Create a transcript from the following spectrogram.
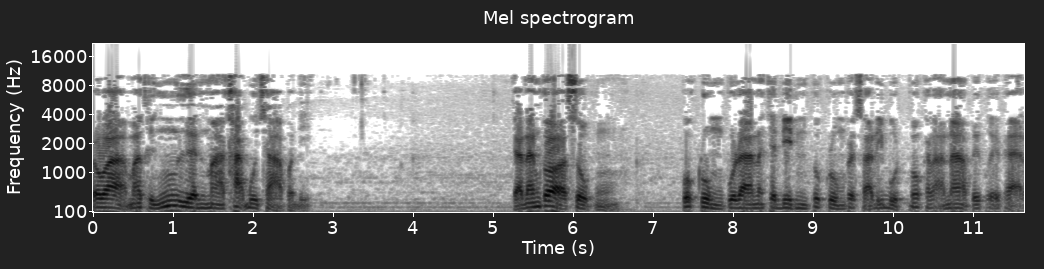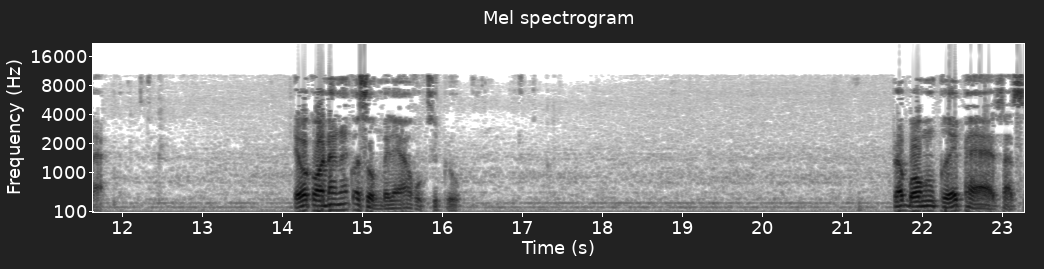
ราะว่ามาถึงเรือนมาฆบูชาพอดี จากนั้นก็ส่งพวกกลุ่มปุราณชดิน พวกกลุ่มพระสารีบุตรโมคคลานาไปเผยแผ่ละแต่ว่าก่อนหน้านั้นก็ส่งไปแล้วหกสิบรูปพระบงเผยแผ่ศาส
